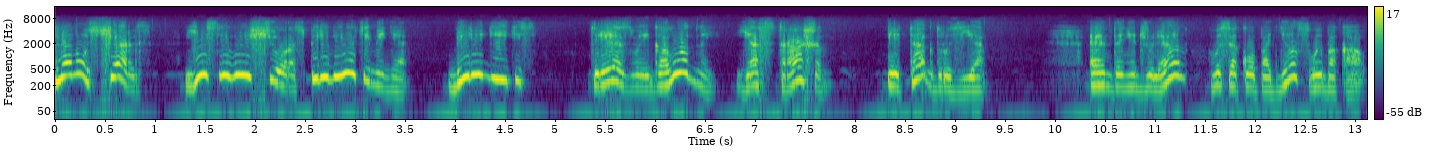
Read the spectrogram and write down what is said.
Клянусь, Чарльз, если вы еще раз перебьете меня, берегитесь. Трезвый и голодный я страшен. Итак, друзья, Энтони Джулиан высоко поднял свой бокал.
